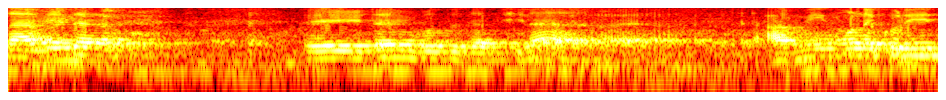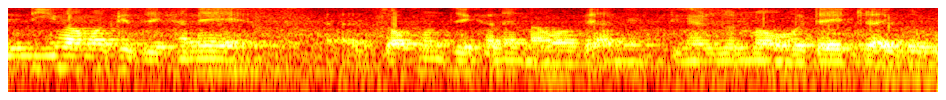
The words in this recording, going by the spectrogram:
না এটা এটা আমি বলতে চাচ্ছি না। আমি মনে করি টিম আমাকে যেখানে যখন যেখানে নামাবে আমি টিমের জন্য ওইটাই ট্রাই করব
